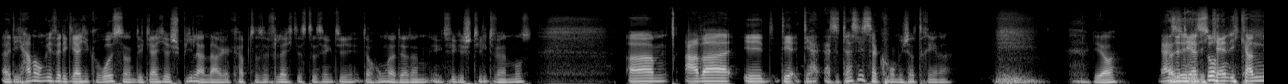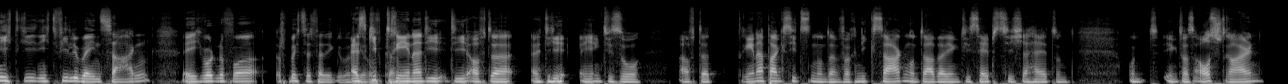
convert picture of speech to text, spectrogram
Äh, die haben ungefähr die gleiche Größe und die gleiche Spielanlage gehabt. Also vielleicht ist das irgendwie der Hunger, der dann irgendwie gestillt werden muss. Ähm, aber äh, der, der, also das ist ein komischer Trainer. Ja, also der ich, so, kenn, ich, kann nicht, nicht viel über ihn sagen. Ich wollte nur vor, spricht jetzt fertig über Es gibt Trainer, die, die auf der, äh, die irgendwie so auf der Trainerbank sitzen und einfach nichts sagen und dabei irgendwie Selbstsicherheit und, und irgendwas ausstrahlen,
